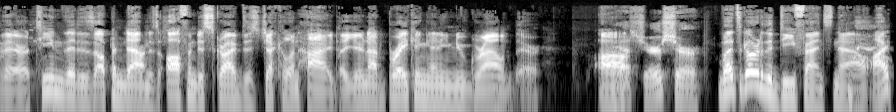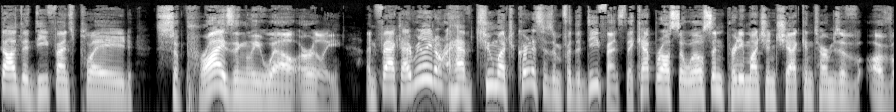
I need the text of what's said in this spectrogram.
there. A team that is up and down is often described as Jekyll and Hyde. You're not breaking any new ground there. Uh, yeah, sure, sure. Let's go to the defense now. I thought the defense played surprisingly well early. In fact, I really don't have too much criticism for the defense. They kept Russell Wilson pretty much in check in terms of, of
